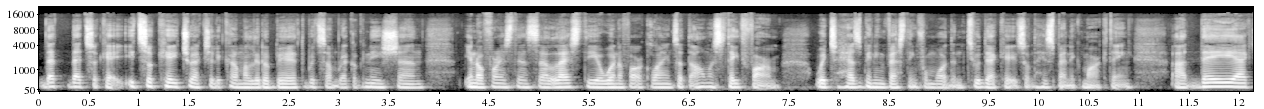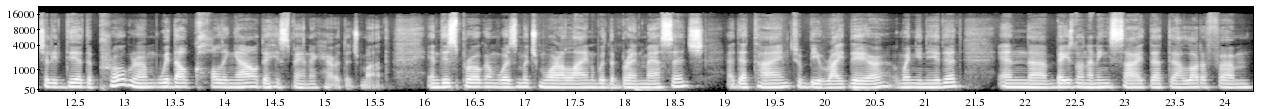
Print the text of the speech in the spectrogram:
that that's okay. It's okay to actually come a little bit with some recognition. You know, for instance, uh, last year one of our clients at Alma State Farm, which has been investing for more than two decades on Hispanic marketing, uh, they actually did the program without calling out the Hispanic Heritage Month, and this program was much more aligned with the brand message at that time to be right there when you need it, and uh, based on an insight that a lot of um,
